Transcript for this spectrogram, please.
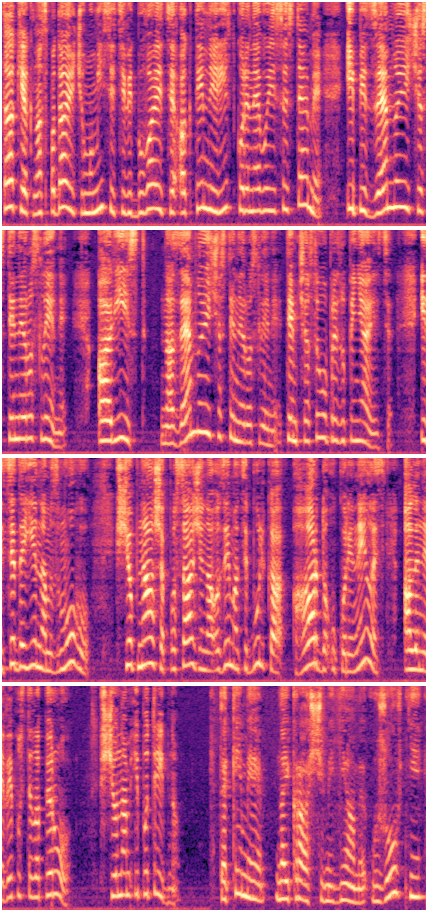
Так як на спадаючому місяці відбувається активний ріст кореневої системи і підземної частини рослини, а ріст наземної частини рослини тимчасово призупиняється. І це дає нам змогу, щоб наша посаджена озима цибулька гарно укорінилась, але не випустила перо, що нам і потрібно. Такими найкращими днями у жовтні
